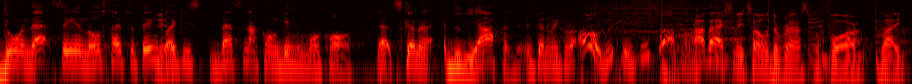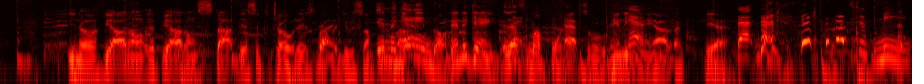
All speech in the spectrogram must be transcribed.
doing that, saying those types of things, Yeah. like he's that's not going to get him more calls. That's gonna do the opposite. It's gonna make the oh, you think you're tough? Huh? I've actually told the refs before, like, you know, if y'all don't if y'all don't stop this or control this, I'm gonna do something. In the about it. game, though. In the game. That's my point. Absolutely. In the Yeah. game. I, I, yeah. That, that, that's just mean.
